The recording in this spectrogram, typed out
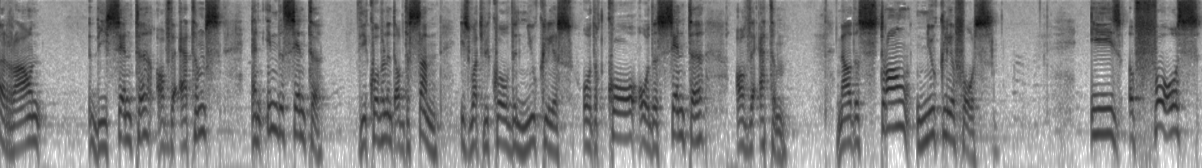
around the center of the atoms, and in the center, the equivalent of the sun is what we call the nucleus or the core or the center of the atom. Now, the strong nuclear force is a force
